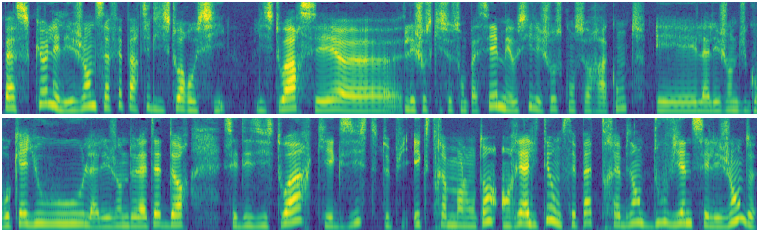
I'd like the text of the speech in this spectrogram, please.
Parce que les légendes, ça fait partie de l'histoire aussi. L'histoire, c'est euh, les choses qui se sont passées, mais aussi les choses qu'on se raconte. Et la légende du gros caillou, la légende de la tête d'or, c'est des histoires qui existent depuis extrêmement longtemps. En réalité, on ne sait pas très bien d'où viennent ces légendes,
